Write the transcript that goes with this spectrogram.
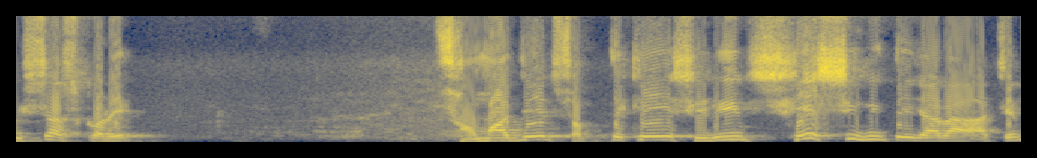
বিশ্বাস করে, সমাজের সব থেকে সিঁড়ির শেষ সিঁড়িতে যারা আছেন,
